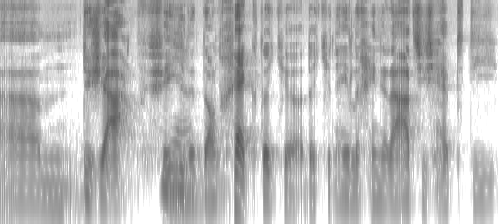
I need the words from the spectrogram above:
Um, dus ja, vind je ja. het dan gek dat je, dat je een hele generaties hebt die,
